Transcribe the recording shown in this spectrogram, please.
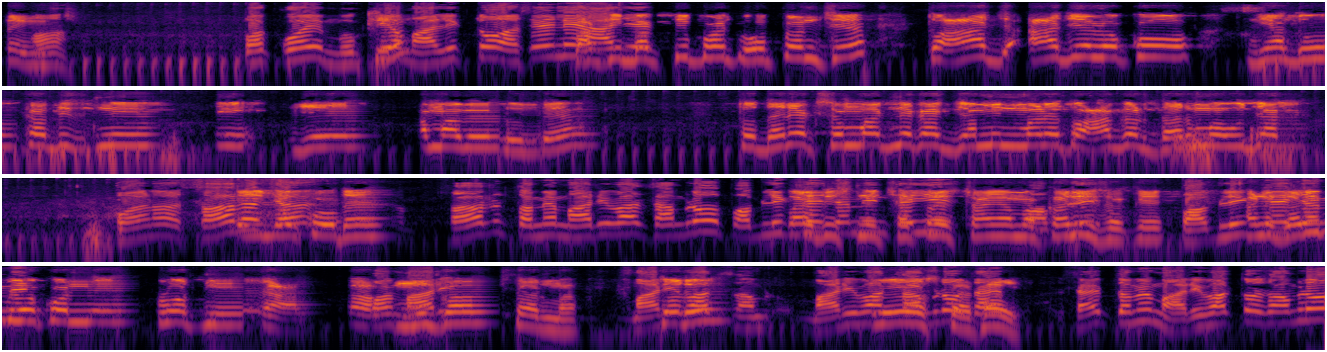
પણ કોઈ મુખ્ય માલિક તો હશે ને આજે? બક્ષી પોઈન્ટ ઓપન છે. તો આજ આ જે લોકો ત્યાં દ્વારકાધીશની જે કામ આવેલું છે તો દરેક સમાજને કંઈક જમીન મળે તો આગળ ધર્મ ઉજાગ પણ સર સર તમે મારી વાત સાંભળો પબ્લિક ને જમીન કહીએ. છાયામાં કરી શકે. પબ્લિક અને ગરીબ લોકોને પ્લોટ મારી- મારી તો વાત સાંભળો મારી વાત સાંભળો સાહેબ. સાહેબ તમે મારી વાત તો સાંભળો.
